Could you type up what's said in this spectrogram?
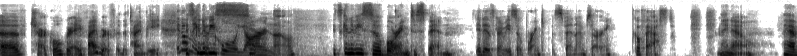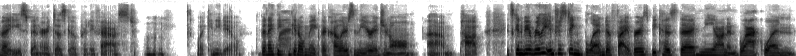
of charcoal gray fiber for the time being. It'll It's make gonna a be cool so- yarn though. It's going to be so boring to spin. It is going to be so boring to spin. I'm sorry. Go fast. I know. I have an e-spinner. It does go pretty fast. Mhm. What can you do? But I think Right. it'll make the colors in the original um, pop. It's going to be a really interesting blend of fibers because the neon and black one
